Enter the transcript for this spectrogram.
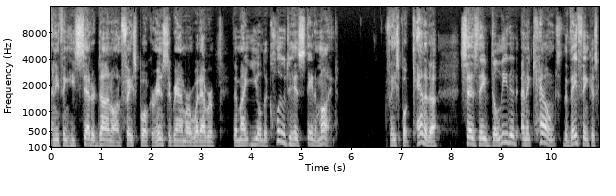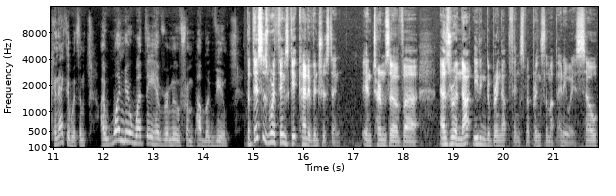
anything he's said or done on Facebook or Instagram or whatever that might yield a clue to his state of mind. Facebook Canada says they've deleted an account that they think is connected with them. I wonder what they have removed from public view. But this is where things get kind of interesting in terms of uh, Ezra not needing to bring up things, but brings them up anyway. So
